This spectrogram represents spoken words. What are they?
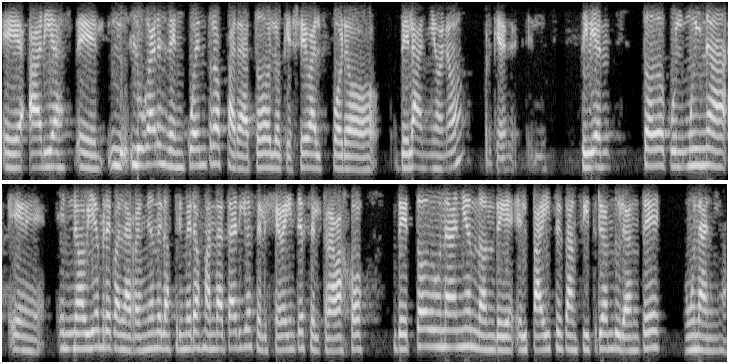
eh, áreas, eh, lugares de encuentro para todo lo que lleva el foro del año, ¿no? Porque si bien todo culmina eh, en noviembre con la reunión de los primeros mandatarios, el G20 es el trabajo de todo un año en donde el país es anfitrión durante un año.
